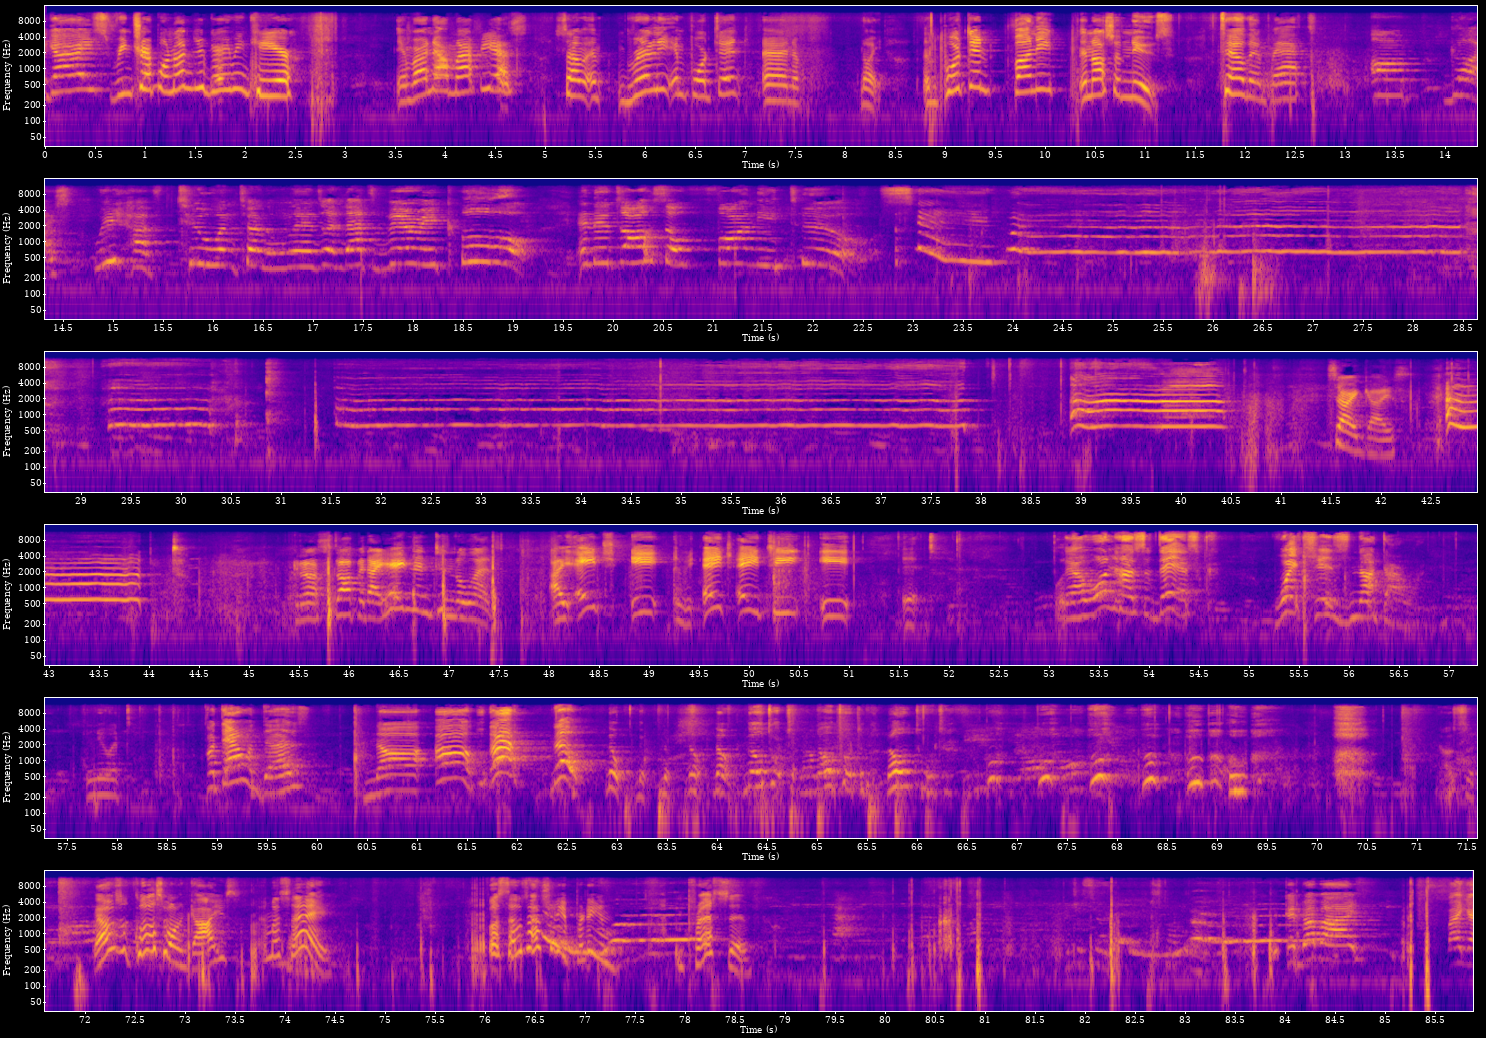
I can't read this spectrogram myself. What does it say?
Hey guys, Ring Trip 100 Gaming here. And right now, Matthew has some really important and no, important, funny, and awesome news. Tell them, Matt. Um, guys, we have two Nintendo Lands, and that's very Sorry, guys. Ah! Gonna stop it. I hate Nintendo Land. I H E H A T E it. Now one has a disc, which is not that one. Knew it. But that one does. No. Oh! Ah! No! No! No! No! No! No! No torture! No torture! No torture! Ooh, ooh, ooh, ooh, ooh, ooh. That was a, close one, guys. I must say. Plus, that was actually pretty im- impressive. Okay, bye bye. Bye, guys.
